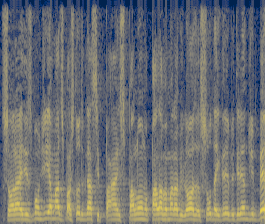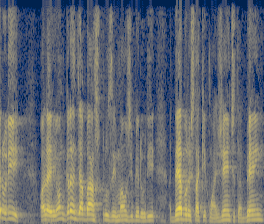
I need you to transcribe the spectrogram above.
Soraya diz, bom dia, amados pastores, graça e paz, Paloma, palavra maravilhosa, sou da Igreja Veteriana de Beruri, Olha aí, um grande abraço para os irmãos de Beruri. A Débora está aqui com a gente também.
